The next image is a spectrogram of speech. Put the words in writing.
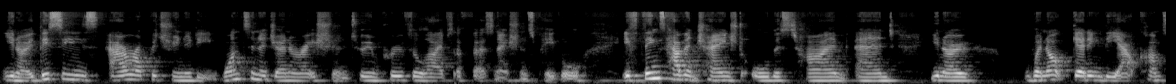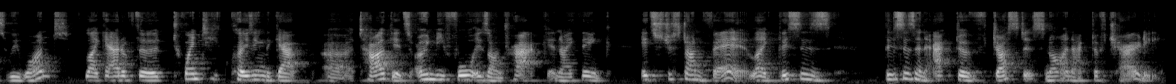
You know, this is our opportunity once in a generation to improve the lives of First Nations people. If things haven't changed all this time and, you know, we're not getting the outcomes we want. Like out of the 20 closing the gap uh, targets, only four is on track. And I think it's just unfair. Like this is this is an act of justice, not an act of charity.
